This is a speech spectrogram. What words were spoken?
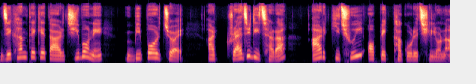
যেখান থেকে তার জীবনে বিপর্যয় আর ট্র্যাজেডি ছাড়া আর কিছুই অপেক্ষা করেছিল না।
